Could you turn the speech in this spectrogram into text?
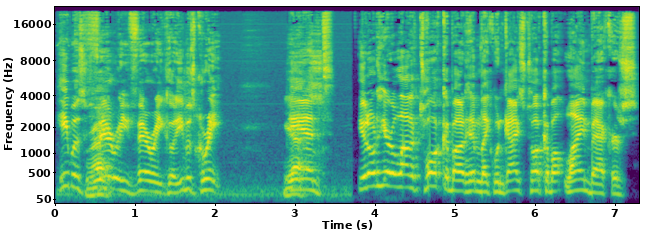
he was Right. very, very good. He was great. Yes. And you don't hear a lot of talk about him like when guys talk about linebackers.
